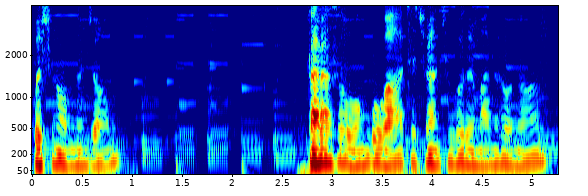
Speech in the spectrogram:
볼 수는 없는 점. 따라서 원고가 제출한 증거들만으로는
